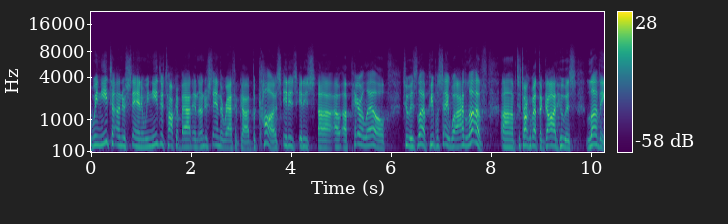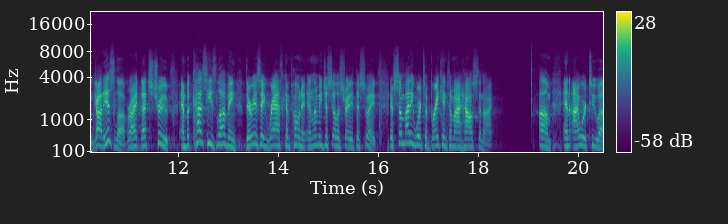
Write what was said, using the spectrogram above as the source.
we need to understand and we need to talk about and understand the wrath of God because it is, it is uh, a, a, parallel to his love. People say, Well, I love uh, to talk about the God who is loving. God is love, right? That's true. And because he's loving, there is a wrath component. And let me just illustrate it this way if somebody were to break into my house tonight, um, and I were to uh,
